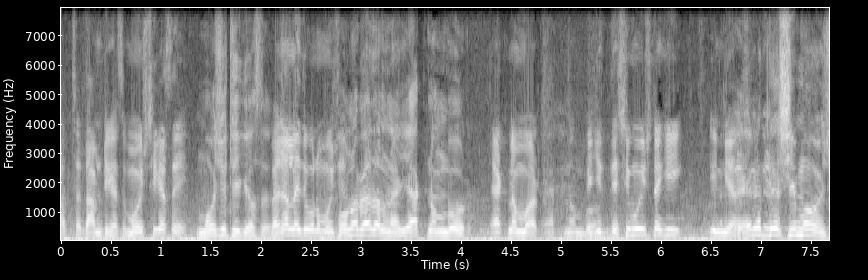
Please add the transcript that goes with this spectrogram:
আচ্ছা দাম ঠিক আছে। মহিষ ঠিক আছে? মহিষি ঠিক আছে। ভেজাল নাই তো কোনো মহিষ? কোনো ভেজাল নাই এক নম্বর। এক নম্বর? এক নম্বর। এই কি দেশি মহিষ নাকি ইন্ডিয়ান? এটা দেশি মহিষ।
